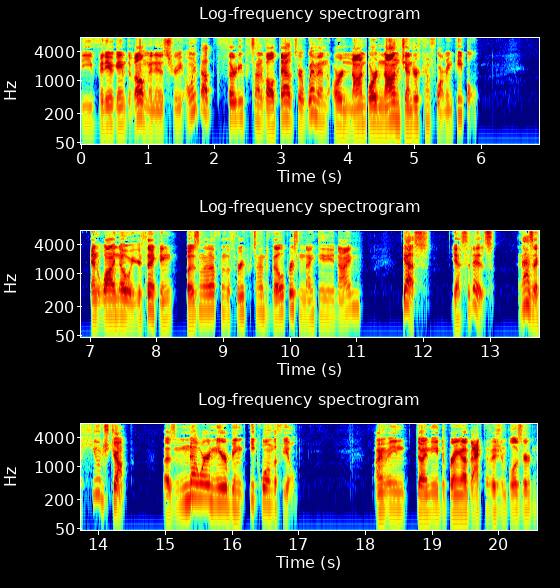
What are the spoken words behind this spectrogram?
the video game development industry, only about 30% of all devs are women or non or non-gender conforming people. And while I know what you're thinking, but isn't that up from the 3% of developers in 1989? Yes. Yes, it is. And that's a huge jump. That is nowhere near being equal in the field. I mean, do I need to bring up Activision Blizzard?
